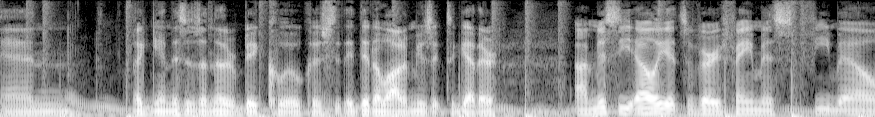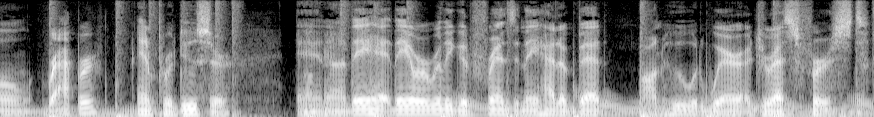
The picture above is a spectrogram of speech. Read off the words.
And again, this is another big clue because they did a lot of music together. Uh, Missy Elliott's a very famous female rapper and producer. And uh, they had, they were really good friends, and they had a bet on who would wear a dress first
